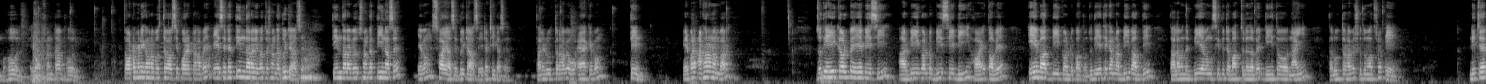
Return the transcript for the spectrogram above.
ভুল, এই অপশনটা ভুল। তো অটোমেটিক আমরা বুঝতে পারছি পরেরটা হবে। এ সেটে তিন দ্বারা বিভাজ্য সংখ্যা দুইটা আছে। তিন দ্বারা বিভাজ্য সংখ্যা তিন আছে এবং ছয় আছে, দুইটা আছে, এটা ঠিক আছে। তাহলে উত্তর হবে ও এক এবং তিন। এরপর আঠারো নম্বর। যদি A equal to A B C আর B equal to B C D হয়, তবে এ বাদ বি ইকাল টু কত? যদি এ থেকে আমরা বি বাদ দিই, তাহলে আমাদের বি এবং সি দুটো বাদ চলে যাবে। ডি তো নাই, তাহলে উত্তর হবে শুধুমাত্র এ নিচের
